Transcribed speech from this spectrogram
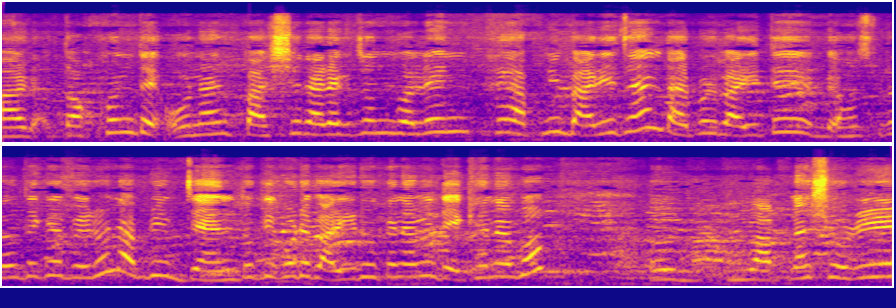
আর তখন ওনার পাশের আরেকজন বলেন হ্যাঁ আপনি বাড়ি যান, তারপর বাড়িতে হসপিটাল থেকে বেরোন। আপনি জ্যান্ত কী করে বাড়ি ঢোকেন আমি দেখে নেব। আপনার শরীরে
